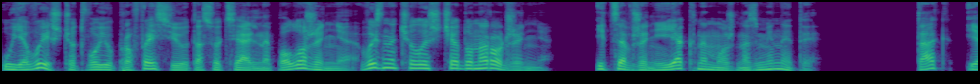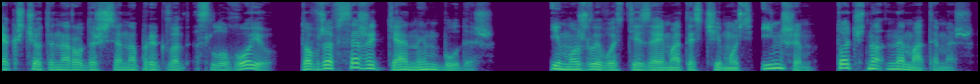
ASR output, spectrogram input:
Уяви, що твою професію та соціальне положення визначили ще до народження, і це вже ніяк не можна змінити. Так, якщо ти народишся, наприклад, слугою, то вже все життя ним будеш, і можливості займатися чимось іншим точно не матимеш.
